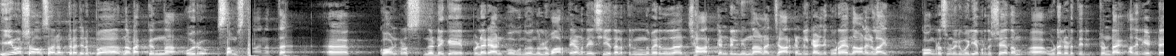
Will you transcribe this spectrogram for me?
ഈ വർഷം അവസാനം തിരഞ്ഞെടുപ്പ് നടക്കുന്ന ഒരു സംസ്ഥാനത്ത് കോൺഗ്രസ് നെടുകെ പിളരാൻ പോകുന്നു എന്നുള്ള വാർത്തയാണ് ദേശീയ തലത്തിൽ നിന്ന് വരുന്നത്. ജാർഖണ്ഡിൽ നിന്നാണ്. ജാർഖണ്ഡിൽ കഴിഞ്ഞ കുറേ നാളുകളായി കോൺഗ്രസിനുള്ളിൽ വലിയ പ്രതിഷേധം ഉടലെടുത്തിട്ടുണ്ട്. അതിൽ എട്ട്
